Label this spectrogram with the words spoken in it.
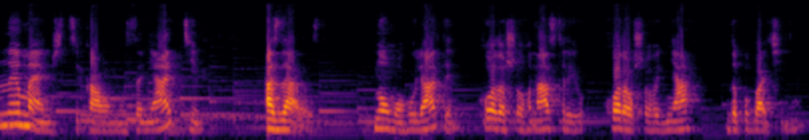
не менш цікавому занятті. А зараз ному гуляти, хорошого настрою, хорошого дня. До побачення!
